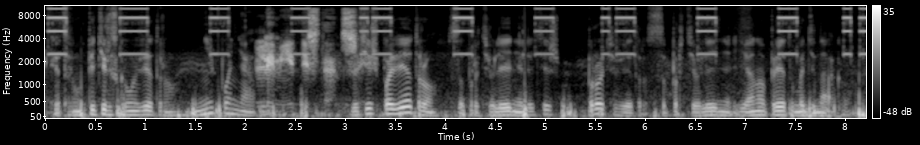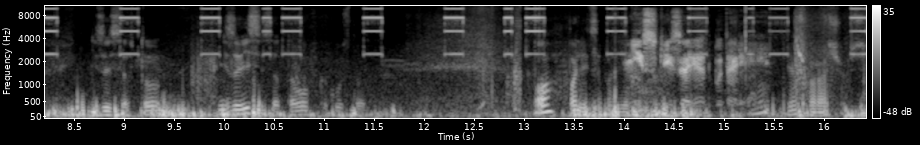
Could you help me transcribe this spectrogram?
к этому питерскому ветру. Непонятно. Лимит дистанции. Летишь по ветру – сопротивление, летишь против ветра – сопротивление, и оно при этом одинаково. Независимо от того, в какую сторону. О, полиция подъехала. Низкий заряд батареи. Я сворачиваюсь.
